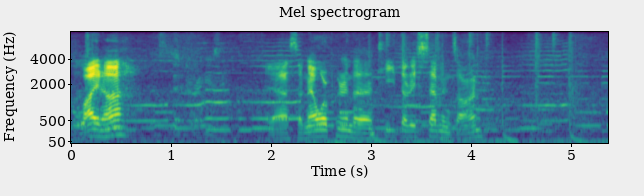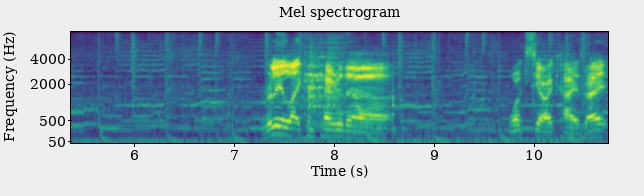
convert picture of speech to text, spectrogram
Light, huh? Yeah, so now we're putting the TE37s on. Really light compared to the Work Works Archives, right?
